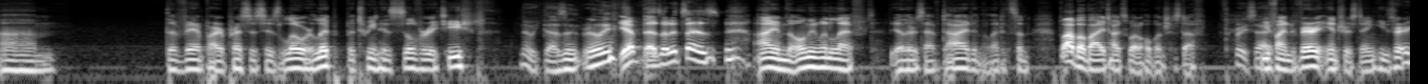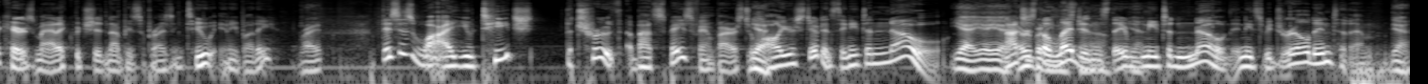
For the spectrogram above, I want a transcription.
Um, the vampire presses his lower lip between his silvery teeth. No, he doesn't. Really? yep, that's what it says. I am the only one left. The others have died in the light of the sun. Blah, blah, blah. He talks about a whole bunch of stuff. Pretty sad. You find it very interesting. He's very charismatic, which should not be surprising to anybody. Right. This is why you teach the truth about space vampires to Yeah. all your students. They need to know. Yeah. Yeah. Yeah. Not just the Everybody needs to legends, they yeah. need to know. It needs to be drilled into them Yeah.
